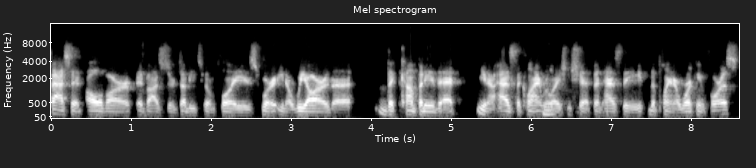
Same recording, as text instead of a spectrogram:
Facet, all of our advisors are W two employees. Where you know we are the the company that you know has the client mm-hmm. relationship and has the the planner working for us.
